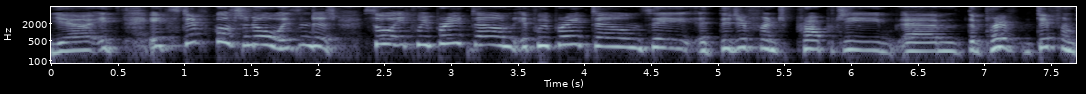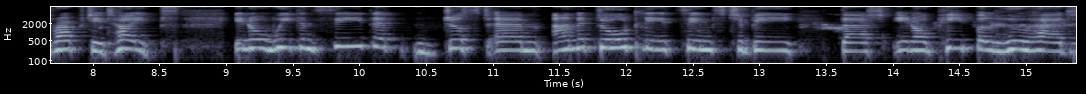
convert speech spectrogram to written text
Yeah, it's it's difficult to know, isn't it? So if we break down, if we break down, say the different property, um, the different property types, you know, we can see that just um, anecdotally, it seems to be that you know people who had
